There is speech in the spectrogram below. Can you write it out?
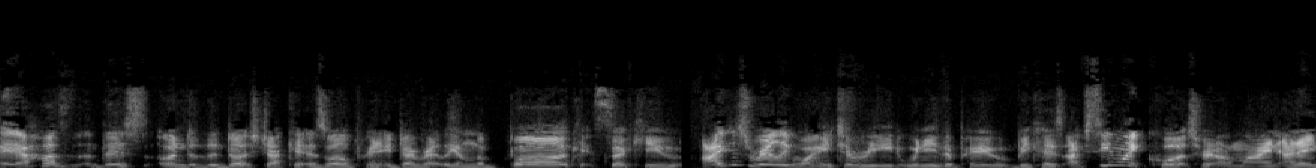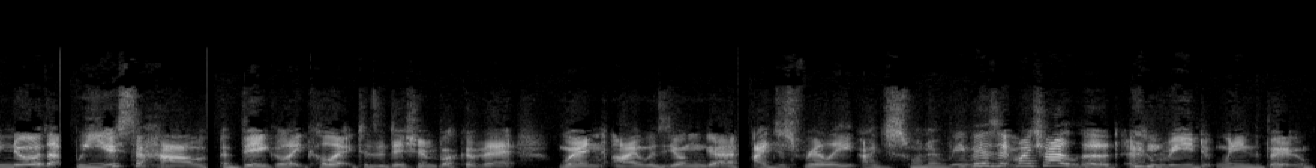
It has this under the dust jacket as well printed directly on the book. It's so cute. I just really wanted to read Winnie the Pooh because I've seen like quotes for it online and I know that we used to have a big like collector's edition book of it when I was younger. I just really, I just want to revisit my childhood and read Winnie the Pooh.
